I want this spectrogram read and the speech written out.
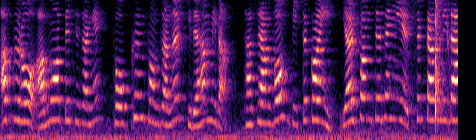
앞으로 암호화폐 시장에 더 큰 성장을 기대합니다. 다시 한번 비트코인 10번째 생일 축하합니다.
